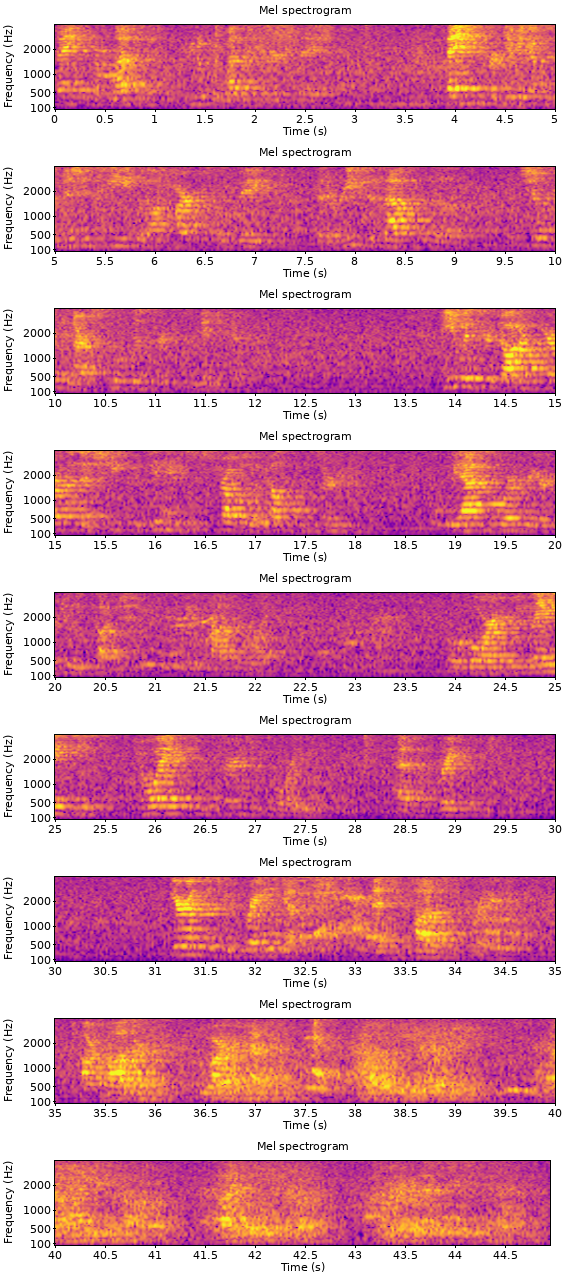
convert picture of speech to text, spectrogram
Thank you for blessing us with beautiful weather here. Thank you for giving us a mission team with a heart so big that it reaches out to the children in our school districts to make a difference. Be with your daughter Carolyn as she continues to struggle with health concerns. We ask, Lord, for your healing touch to be upon her life. Oh Lord, we lay these joys and concerns before you as a grateful people. Hear us as we pray together, as you taught us to pray. Our Father, who art in heaven, hallowed be thy name. Thy kingdom come, thy will be done, on earth as it is in heaven.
